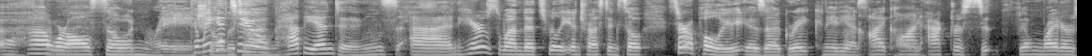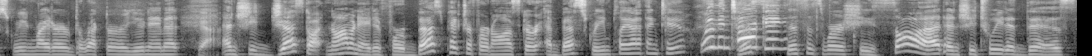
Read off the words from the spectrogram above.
Oh, we're all so enraged Can we get to- time. Happy endings. Uh, and here's one that's really interesting. So Sarah Polley is a great Canadian icon, actress, film writer, screenwriter, director, you name it. Yeah. And she just got nominated for Best Picture for an Oscar and Best Screenplay, I think, too. Women This- talking. This, is where she saw it and she tweeted this,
